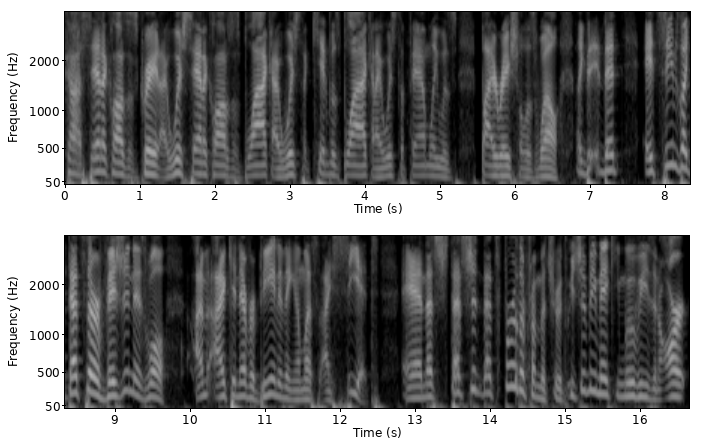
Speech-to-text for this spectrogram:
"God, Santa Claus was great. I wish Santa Claus was black. I wish the kid was black, and I wish the family was biracial as well." Like that. It seems like that's their vision. Is well I'm, I can never be anything unless I see it, and that's that should that's further from the truth. We should be making movies and art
